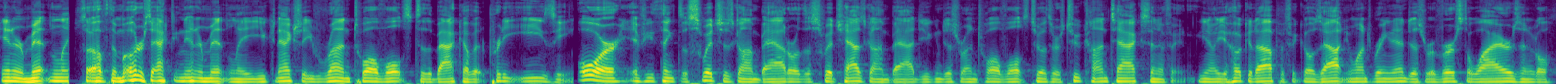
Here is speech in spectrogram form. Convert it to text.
intermittently. So if the motor's acting intermittently, you can actually run 12 volts to the back of it pretty easy. Or if you think the switch has gone bad or the switch has gone bad, you can just run 12 volts to it. There's two contacts and if it, you know, you hook it up, if it goes out and you want to bring it in, just reverse the wires and it'll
